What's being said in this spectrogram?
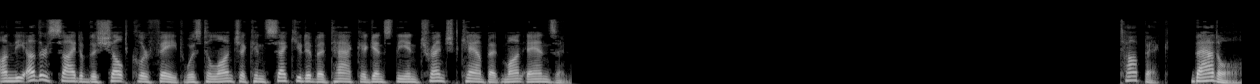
On the other side of the Scheldt Clerfayt was to launch a consecutive attack against the entrenched camp at Mont Anzin. Battle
